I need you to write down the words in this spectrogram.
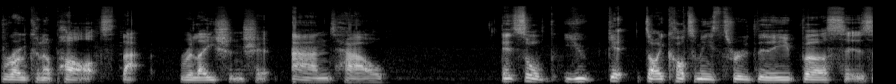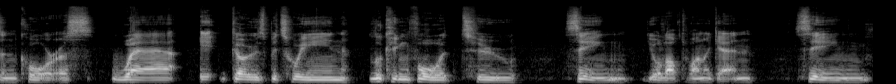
broken apart that relationship and how it's of you get dichotomies through the verses and chorus where it goes between looking forward to seeing your loved one again, seeing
